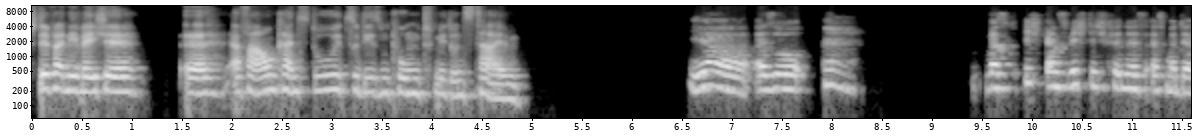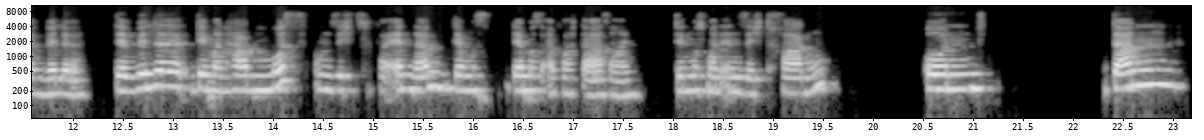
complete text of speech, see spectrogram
Stefanie, welche äh, Erfahrung kannst du zu diesem Punkt mit uns teilen? Ja, also was ich ganz wichtig finde, ist erstmal der Wille der Wille, den man haben muss, um sich zu verändern, der muss, der muss einfach da sein. Den muss man in sich tragen. Und dann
